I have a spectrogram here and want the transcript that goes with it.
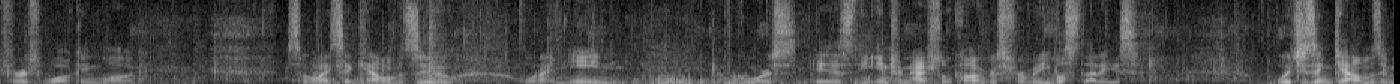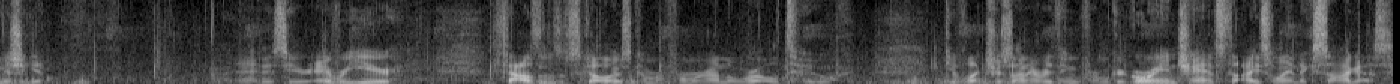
my first walking blog. So when I say Kalamazoo, what I mean, of course, is the International Congress for Medieval Studies, which is in Kalamazoo, Michigan. And it's here every year. Thousands of scholars come from around the world to give lectures on everything from Gregorian chants to Icelandic sagas.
